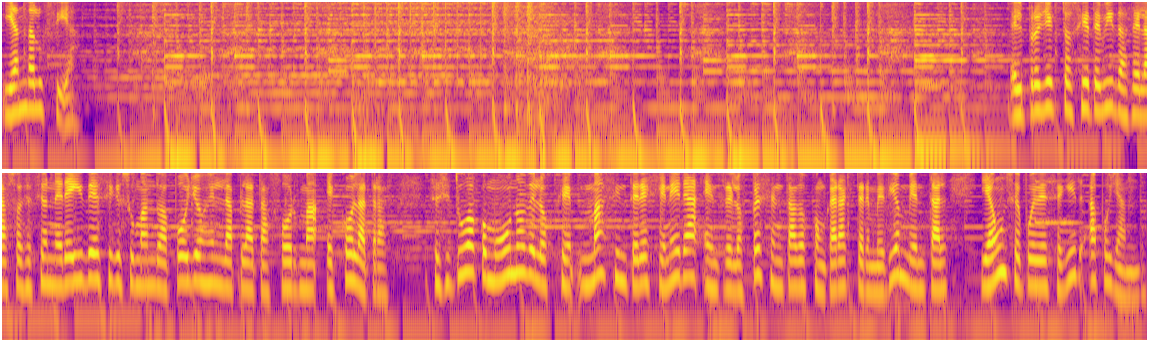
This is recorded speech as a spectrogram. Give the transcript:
y Andalucía. El proyecto Siete Vidas de la Asociación Nereide sigue sumando apoyos en la plataforma Ecólatras. Se sitúa como uno de los que más interés genera entre los presentados con carácter medioambiental y aún se puede seguir apoyando.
